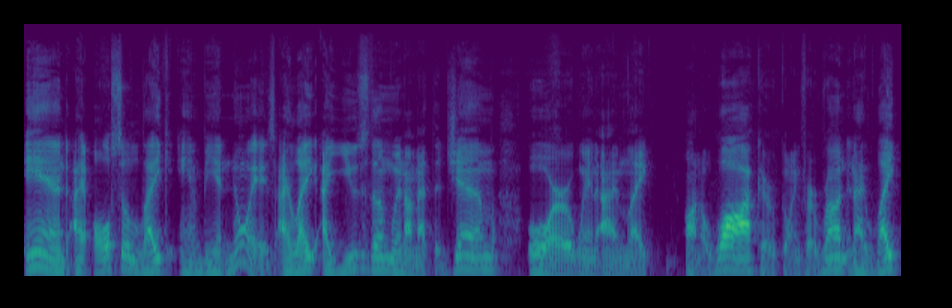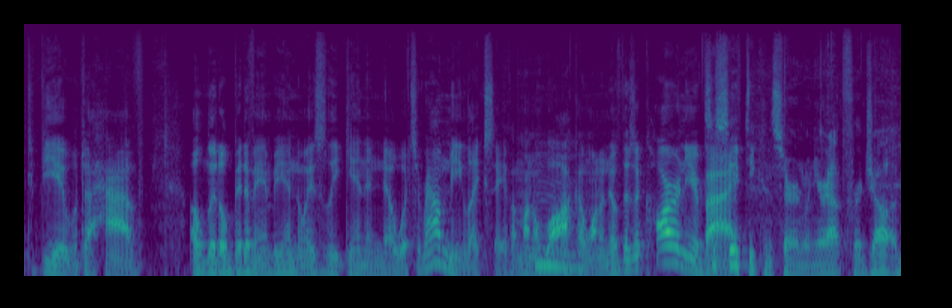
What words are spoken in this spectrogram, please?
And I also like ambient noise. I like I use them when I'm at the gym or when I'm like on a walk or going for a run and I like to be able to have a little bit of ambient noise leak in and know what's around me. Like say if I'm on a walk, mm. I want to know if there's a car nearby. It's a safety concern when you're out for a jog.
